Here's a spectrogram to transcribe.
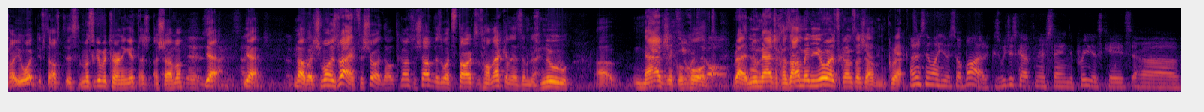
how you would. If it's the Musik returning it, a, a Shava. It's Yeah, fine, it's not yeah. No, but Shmuel is right, for sure. The Takanas Shav is what starts this whole mechanism, this new uh, magic, we'll call it. Right, new Now- magic. Chazal made it yours, Takanas Shav. Correct. I understand why he was so bad because we just got finished saying the previous case of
